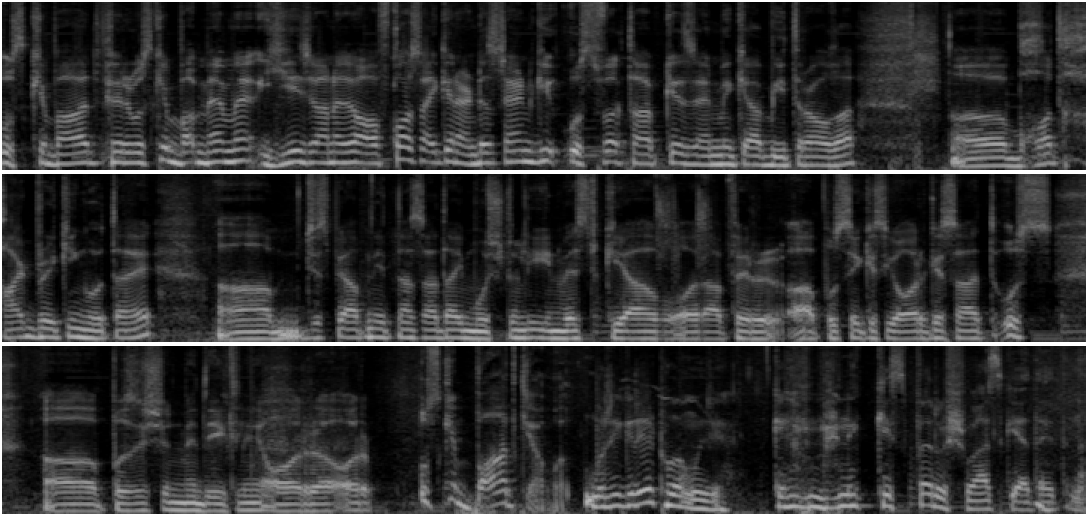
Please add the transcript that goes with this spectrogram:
उसके बाद फिर उसके बाद मैं मैं ये जाना चाहूँ ऑफकोर्स आई कैन अंडरस्टैंड कि उस वक्त आपके जहन में क्या बीत रहा होगा। अ, बहुत हार्ड ब्रेकिंग होता है। अ, जिस पे आपने इतना ज़्यादा इमोशनली इन्वेस्ट किया हो और आप फिर आप उसे किसी और के साथ उस पोजीशन में देख लें और और उसके बाद क्या हुआ? रिग्रेट हुआ मुझे कि मैंने किस पर विश्वास किया था इतना।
